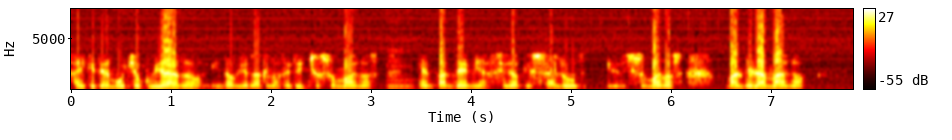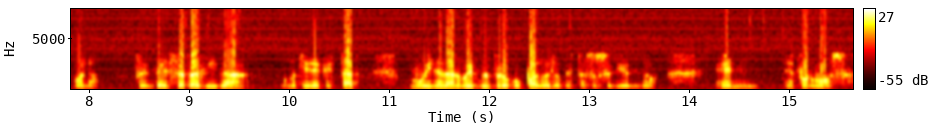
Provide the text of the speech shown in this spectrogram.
hay que tener mucho cuidado y no violar los derechos humanos mm. en pandemia, sino que salud y derechos humanos van de la mano, bueno, frente a esa realidad uno tiene que estar muy en alarma y muy preocupado de lo que está sucediendo en, en Formosa.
